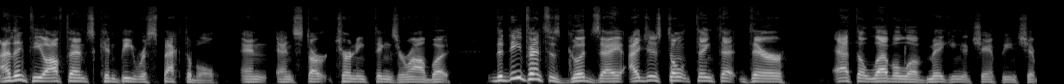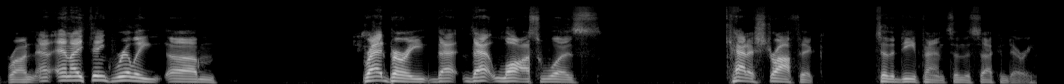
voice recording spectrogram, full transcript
I think the offense can be respectable and and start turning things around, but the defense is good, Zay. I just don't think that they're at the level of making a championship run. And, and I think really um, Bradberry that that loss was catastrophic to the defense in the secondary.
